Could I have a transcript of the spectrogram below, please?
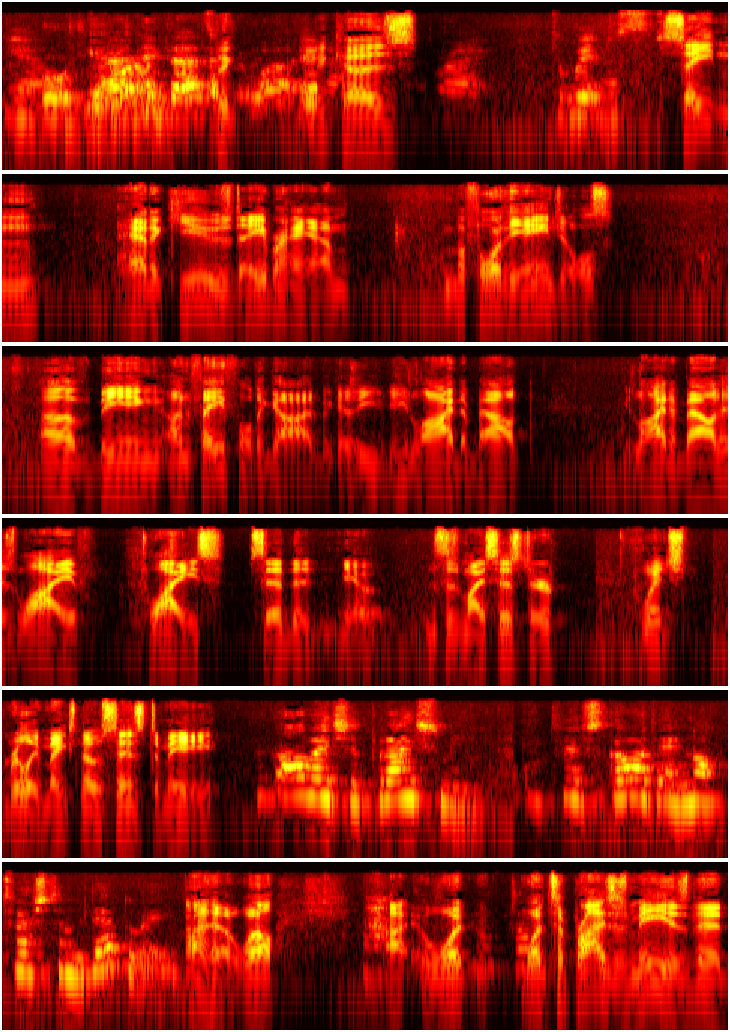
Yeah. Both. Yeah. I think that's Be- because right. To witness. Satan had accused Abraham before the angels of being unfaithful to God because he, he lied about he lied about his wife twice, said that, you know, this is my sister, which really makes no sense to me. It always surprised me. To trust God and not trust Him that way. I know. Well, I, what what surprises me is that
